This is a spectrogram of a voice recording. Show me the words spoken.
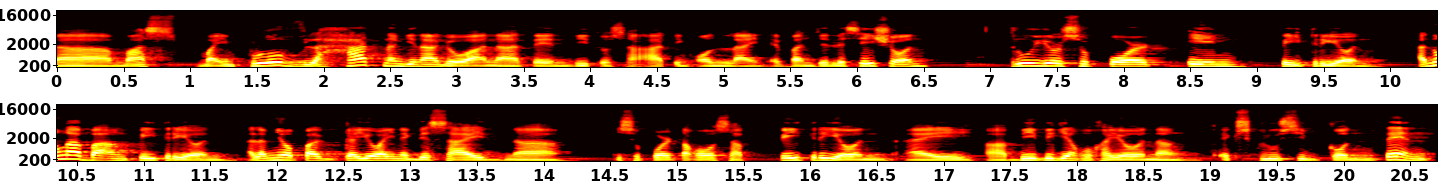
na mas ma-improve lahat ng ginagawa natin dito sa ating online evangelization through your support in Patreon. Ano nga ba ang Patreon? Alam nyo, pag kayo ay nag-decide na isupport ako sa Patreon ay uh, bibigyan ko kayo ng exclusive content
